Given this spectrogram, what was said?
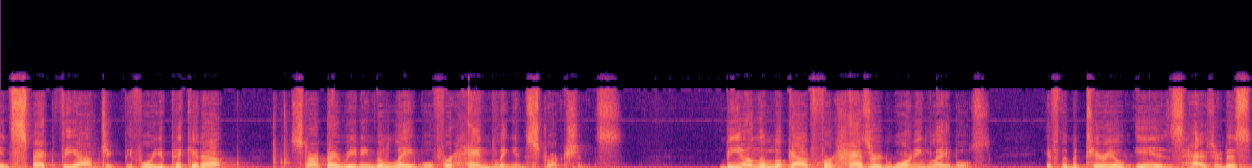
Inspect the object before you pick it up. Start by reading the label for handling instructions. Be on the lookout for hazard warning labels. If the material is hazardous,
